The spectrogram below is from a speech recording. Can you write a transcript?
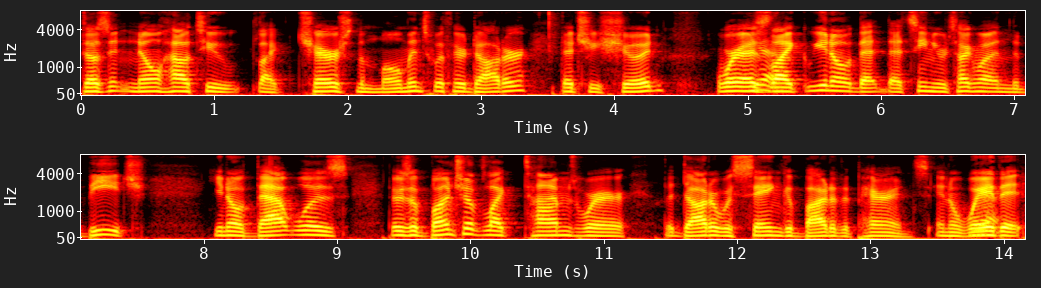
doesn't know how to like cherish the moments with her daughter that she should whereas Yeah. like you know that that scene you were talking about in the beach you know that was there's a bunch of like times where the daughter was saying goodbye to the parents in a way Yeah. that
